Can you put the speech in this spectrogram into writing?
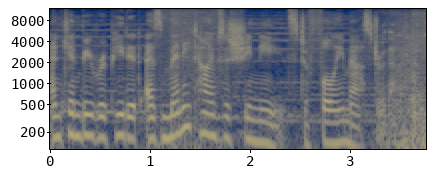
and can be repeated as many times as she needs to fully master them.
